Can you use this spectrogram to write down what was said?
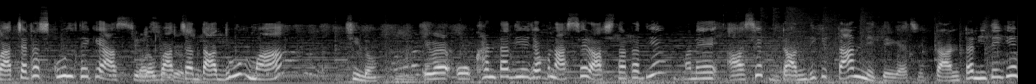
বাচ্চাটা স্কুল থেকে আসছিল বাচ্চার দাদু মা ছিল। এবার ওখানটা দিয়ে যখন আসছে রাস্তাটা দিয়ে মানে আসে ডান দিকে টার্ন নিতে গেছে। টার্নটা নিতে গিয়ে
